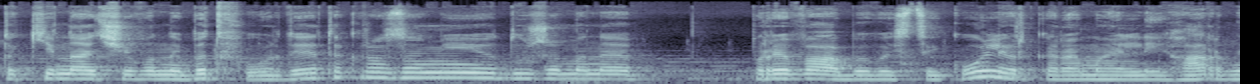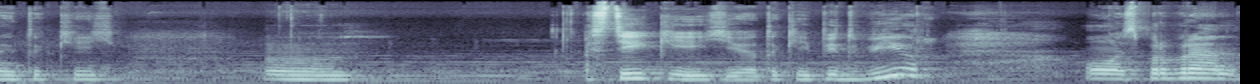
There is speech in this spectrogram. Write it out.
Такі, наче вони Бетфорди, я так розумію. Дуже мене привабив ось цей колір карамельний, гарний такий стійкий такий підбір. Ось про бренд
